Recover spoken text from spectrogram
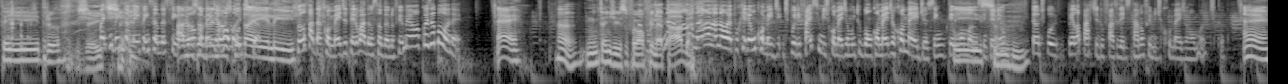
Pedro. gente. Mas se bem também pensando assim, ó, é uma comédia não romântica. ele. Pelo fato da comédia ter o Adam Sandler no filme é uma coisa boa, né? É. É, não entendi isso. Foi uma Porque- alfinetada? Não, não, não, não. É porque ele é um comédia. Tipo, ele faz filme de comédia muito bom. Comédia, comédia, sem ter um romance, Isso. entendeu? Uhum. Então, tipo, pela parte do fato dele estar num filme de comédia romântica, É.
